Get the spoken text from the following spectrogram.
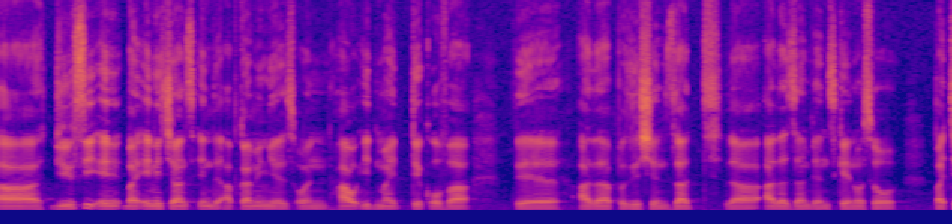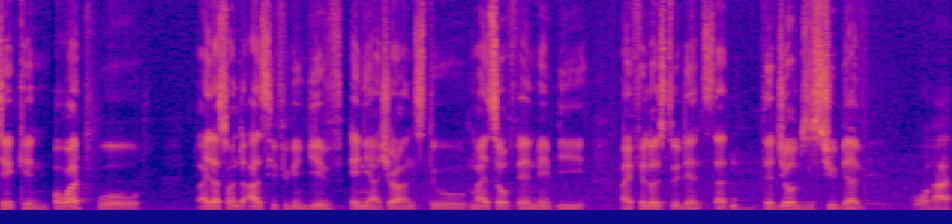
uh, do you see any, by any chance in the upcoming years on how it might take over the other positions that the other Zambians can also partake in? What will I just want to ask if you can give any assurance to myself and maybe my fellow students that the jobs should be available for us.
